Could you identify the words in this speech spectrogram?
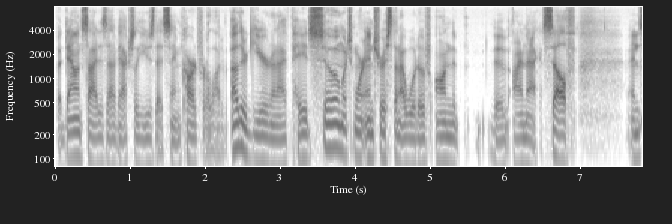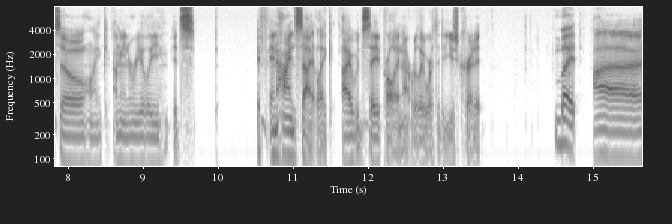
But downside is I've actually used that same card for a lot of other gear, and I've paid so much more interest than I would have on the the iMac itself. And so, like, I mean, really, it's if in hindsight, like, I would say probably not really worth it to use credit. But uh,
